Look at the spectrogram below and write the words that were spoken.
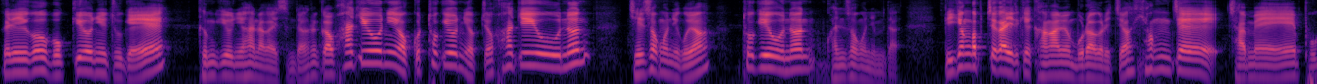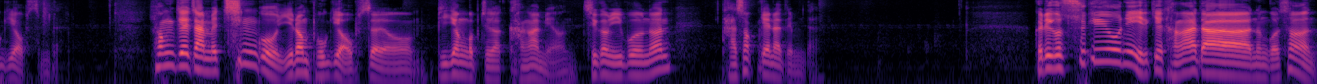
그리고 목기운이 두 개, 금기운이 하나가 있습니다. 그러니까 화기운이 없고 토기운이 없죠. 화기운은 재성운이고요. 토기운은 관성운입니다. 비경겁제가 이렇게 강하면 뭐라 그랬죠? 형제 자매의 복이 없습니다. 형제 자매 친구 이런 복이 없어요. 비경겁제가 강하면 지금 이분은 다섯 개나 됩니다. 그리고 수기운이 이렇게 강하다는 것은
